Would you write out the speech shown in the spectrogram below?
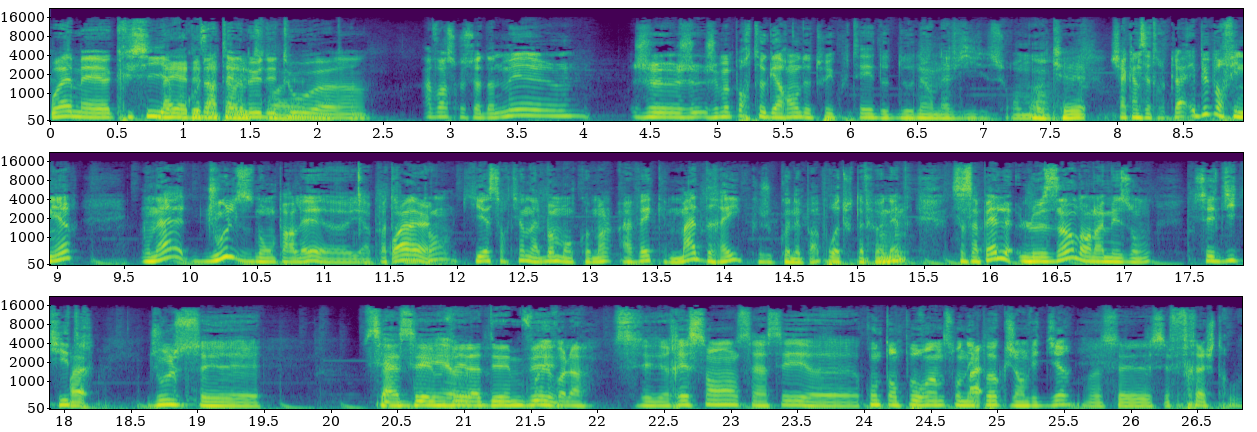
Ouais, mais euh, Chrissy, il y Là, a beaucoup des d'interludes et tout. euh. À voir ce que ça donne. Mais euh, je, je, je me porte garant de tout écouter et de donner un avis sur au moins Ok. chacun de ces trucs-là. Et puis pour finir, on a Jules, dont on parlait euh, il y a pas trop Ouais. longtemps, qui a sorti un album en commun avec Mad Ray, que je connais pas pour être tout à fait Mhm. honnête. Ça s'appelle Le Zin dans la maison. C'est 10 titres. Ouais. Jules, c'est... C'est la assez, DMV, euh, la DMV. ouais, voilà. C'est récent, c'est assez euh, contemporain de son Ouais. époque, j'ai envie de dire. Ouais, c'est c'est frais, je trouve.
